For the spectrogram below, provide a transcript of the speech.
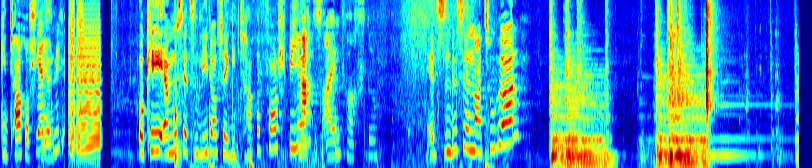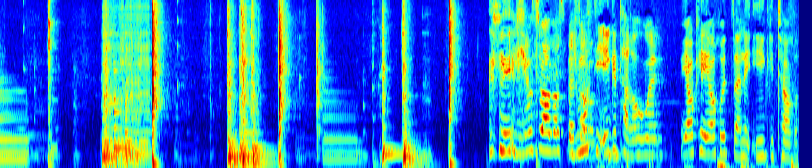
Gitarre spielen. nicht. Okay, er muss jetzt ein Lied auf der Gitarre Ich vorspielen. mach das Einfachste. Jetzt ein bisschen mal zuhören. Ich mal was Ich Besseres. muss die E-Gitarre holen. Ja, okay, er holt seine E-Gitarre.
